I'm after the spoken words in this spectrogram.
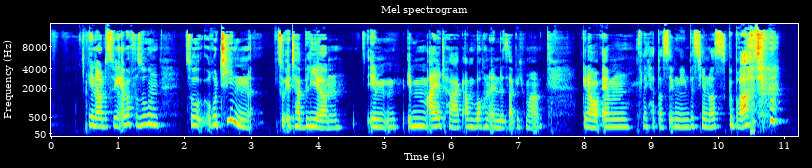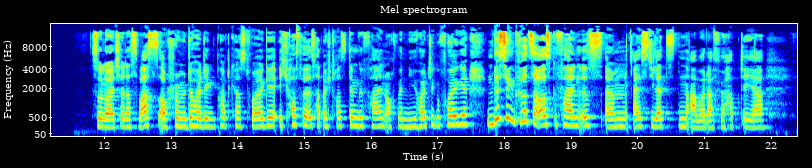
Genau, deswegen einfach versuchen, so Routinen zu etablieren im, im Alltag, am Wochenende, sag ich mal. Genau, ähm, vielleicht hat das irgendwie ein bisschen was gebracht. So Leute, das war's auch schon mit der heutigen Podcast-Folge. Ich hoffe, es hat euch trotzdem gefallen, auch wenn die heutige Folge ein bisschen kürzer ausgefallen ist ähm, als die letzten. Aber dafür habt ihr ja,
